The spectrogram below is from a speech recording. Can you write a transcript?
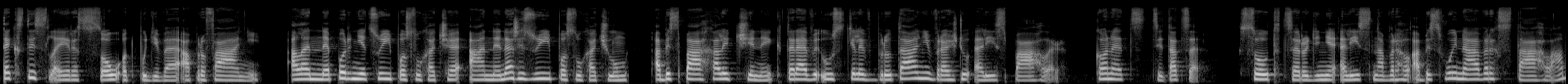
Texty Slayer jsou odpudivé a profání, ale nepodněcují posluchače a nenařizují posluchačům, aby spáchali činy, které vyústily v brutální vraždu Elise Páhler. Konec citace. Soudce rodině Elise navrhl, aby svůj návrh stáhla,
